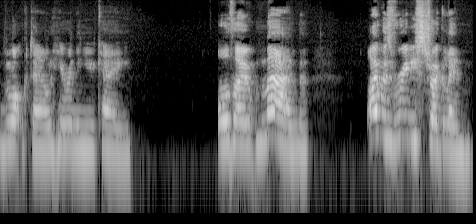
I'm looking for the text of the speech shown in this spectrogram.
lockdown here in the UK. Although, man, I was really struggling,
